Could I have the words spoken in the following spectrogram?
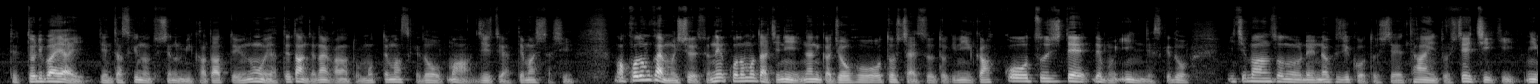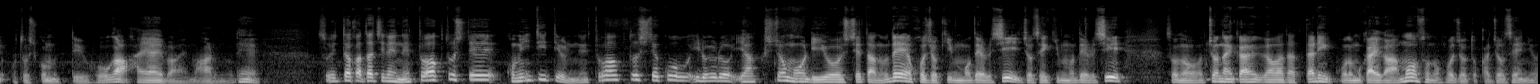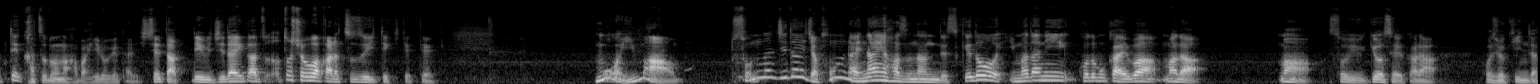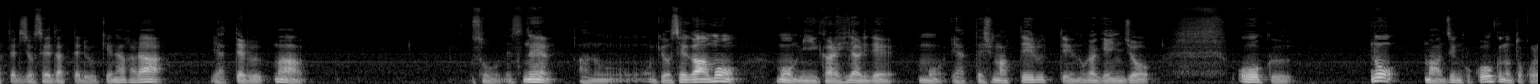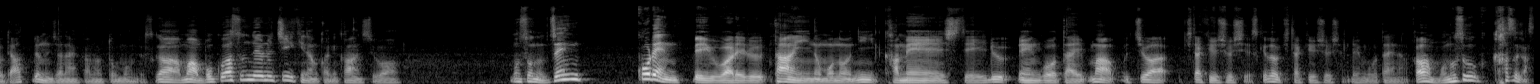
手っ取り早い伝達機能としての見方っていうのをやってたんじゃないかなと思ってますけどまあ事実やってましたし、まあ、子ども会も一緒ですよね子どもたちに何か情報を落としたりする時に学校を通じてでもいいんですけど一番その連絡事項として単位として地域に落とし込むっていう方が早い場合もあるので。そういった形でネットワークとしてコミュニティっていうよりネットワークとしてこういろいろ役所も利用してたので補助金も出るし助成金も出るしその町内会側だったり子ども会側もその補助とか助成によって活動の幅広げたりしてたっていう時代がずっと昭和から続いてきててもう今そんな時代じゃ本来ないはずなんですけどいまだに子ども会はまだまあそういう行政から補助金だったり助成だったり受けながらやってる。まあそうですね。あの行政側ももう右から左でもうやってしまっているっていうのが現状。多くの、まあ、全国多くのところであってるんじゃないかなと思うんですが、まあ、僕は住んでいる地域なんかに関してはもうその全コ連って言われる単位のものに加盟している連合体。まあうちは北九州市ですけど北九州市の連合体なんかはものすごく数が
